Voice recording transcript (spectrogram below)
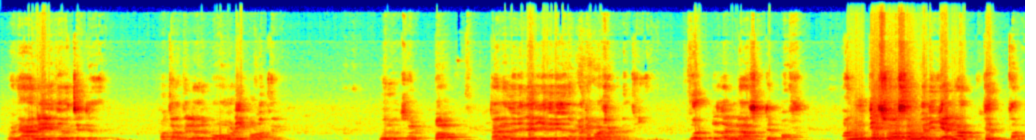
അപ്പോൾ ഞാൻ ഇത് വെച്ചിട്ട് പത്രത്തിലെ ഒരു കോമഡി കോളത്തിൽ ഒരു സ്വല്പം തലതിരിഞ്ഞ രീതിയിൽ ഇതിനെ പരിഭാഷപ്പെടുത്തി good to the last of അന്ത്യശ്വാസം വലിക്കാൻ അത്യുത്തമം.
